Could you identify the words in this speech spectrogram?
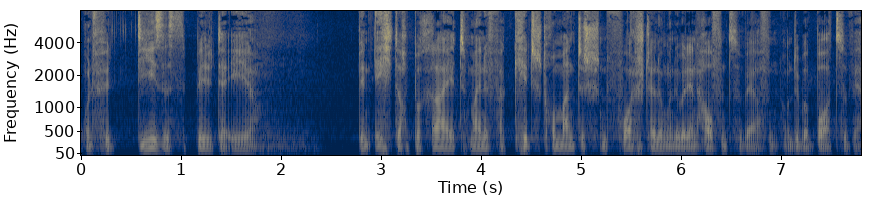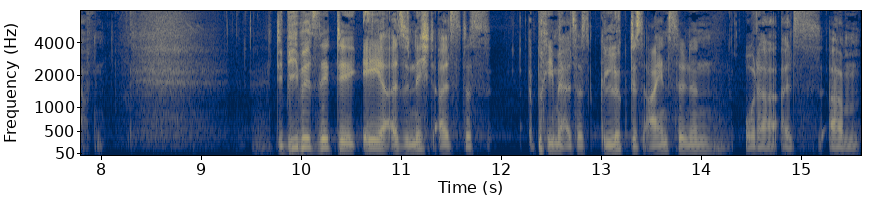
Und für dieses Bild der Ehe bin ich doch bereit, meine verkitscht romantischen Vorstellungen über den Haufen zu werfen und über Bord zu werfen. Die Bibel sieht die Ehe also nicht als das primär als das Glück des Einzelnen oder als, ähm,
